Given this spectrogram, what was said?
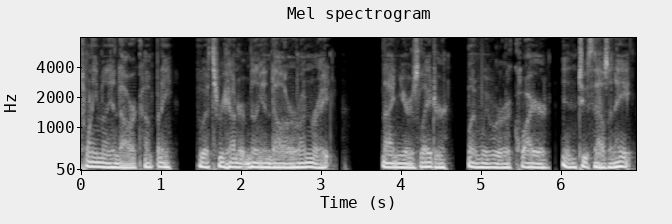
$20 million company to a $300 million run rate nine years later when we were acquired in 2008.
